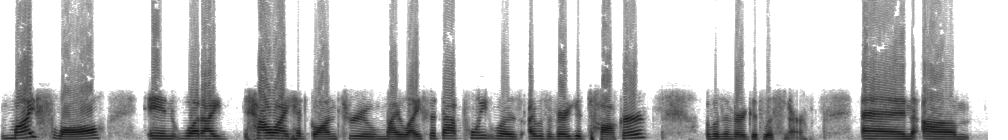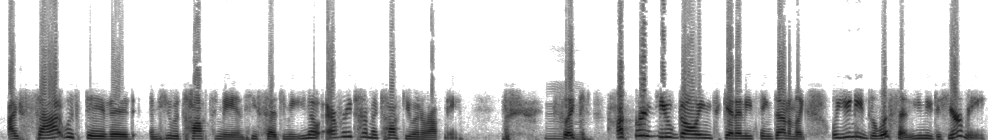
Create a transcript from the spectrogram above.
my flaw in what I how I had gone through my life at that point was I was a very good talker. I wasn't a very good listener. And um I sat with David and he would talk to me and he said to me, "You know, every time I talk you interrupt me." It's like, how are you going to get anything done? I'm like, well, you need to listen. You need to hear me.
